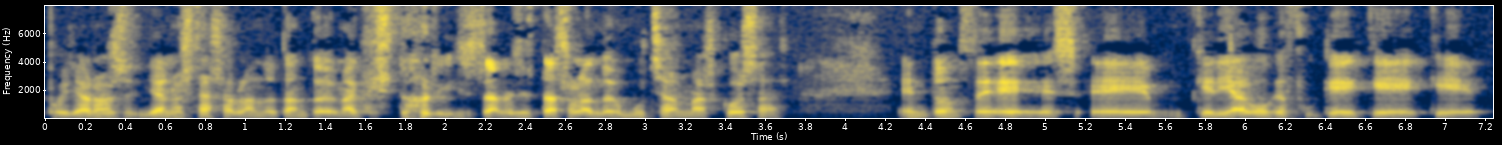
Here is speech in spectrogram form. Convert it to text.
pues ya no, ya no estás hablando tanto de Mac Stories, ¿sabes? Estás hablando de muchas más cosas. Entonces, eh, quería algo que, que, que, que,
